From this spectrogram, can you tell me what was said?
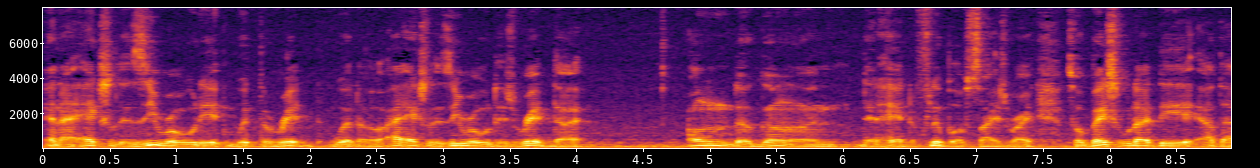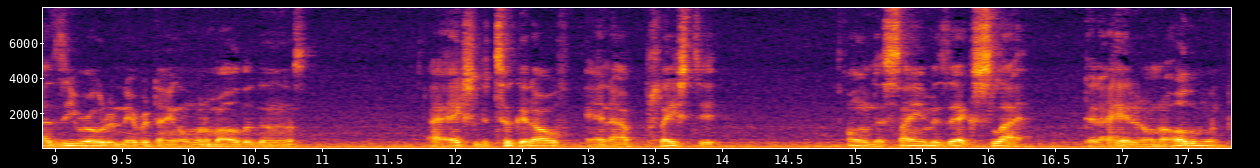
And I actually zeroed it with the red, with uh, I actually zeroed this red dot on the gun that had the flip up sights, right? So basically what I did after I zeroed and everything on one of my other guns, I actually took it off and I placed it on the same exact slot that I had it on the other one.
